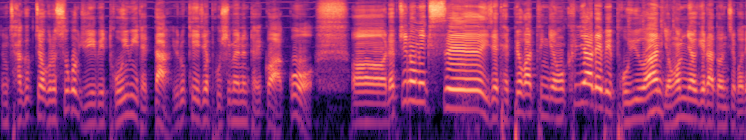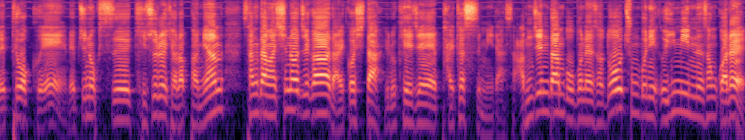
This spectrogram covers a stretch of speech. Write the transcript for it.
좀 자극적으로 수급 유입이 도움이 됐다. 이렇게 이제 보시면 될 것 같고, 어, 랩지노믹스 이제 대표 같은 경우 클리아랩이 보유한 영업력이라든지 뭐 네트워크에 랩지노믹스 기술을 결합하면 상당한 시너지가 날 것이다. 이렇게 이제 밝혔습니다. 그래서 암 진단 부분에서도 충분히 의미 있는 성과를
